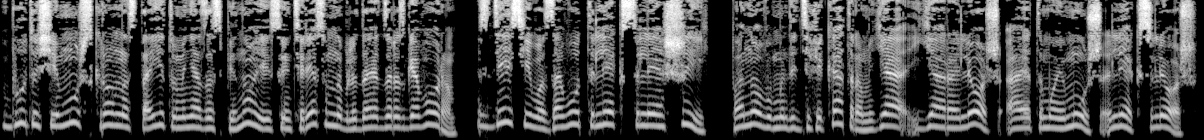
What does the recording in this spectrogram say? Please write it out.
«Будущий муж скромно стоит у меня за спиной и с интересом наблюдает за разговором. Здесь его зовут Лекс Леши, по новым идентификаторам я Яра Лёш, а это мой муж Лекс Лёш.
